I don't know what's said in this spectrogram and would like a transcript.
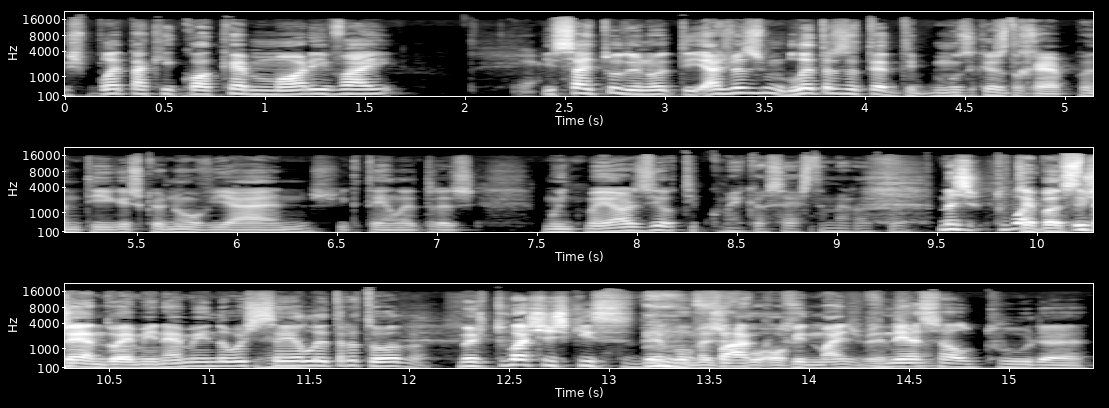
espleta aqui qualquer memória e vai. E sai tudo. Eu não- e às vezes letras até, tipo músicas de rap antigas que eu não ouvia há anos e que têm letras muito maiores. E eu, tipo, como é que eu sei esta merda toda? Mas tu, Tipo, a Stand do Eminem, eu ainda hoje sei a letra toda. mas tu achas que isso deve ao Mas facto ouvindo mais vezes, de nessa altura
